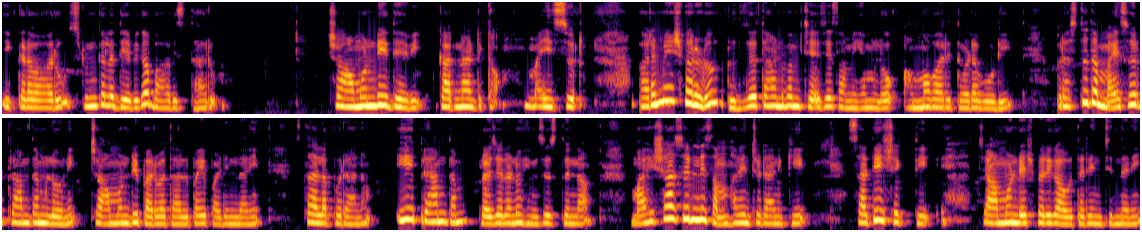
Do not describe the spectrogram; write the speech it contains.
ఇక్కడ వారు శృంఖలదేవిగా భావిస్తారు. చాముండీదేవి కర్ణాటక మైసూర్. పరమేశ్వరుడు రుద్రతాండవం చేసే సమయంలో అమ్మవారి తొడ ఊడి ప్రస్తుత మైసూర్ ప్రాంతంలోని చాముండి పర్వతాలపై పడిందని స్థల పురాణం ఈ ప్రాంతం ప్రజలను హింసిస్తున్న మహిషాసురుని సంహరించడానికి సతీశక్తి చాముండేశ్వరిగా అవతరించిందని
